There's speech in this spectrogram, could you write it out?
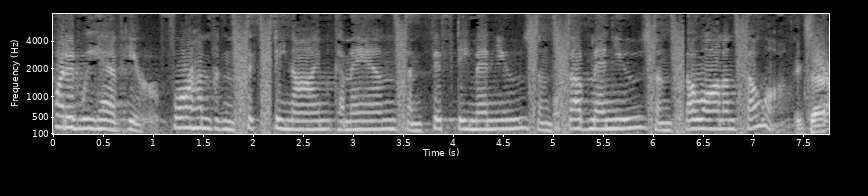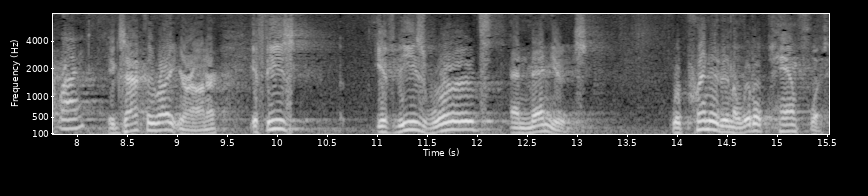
what did we have here? 469 commands and 50 menus and submenus and so on and so on. Exactly right. Exactly right, Your Honor. If these if these words and menus were printed in a little pamphlet,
